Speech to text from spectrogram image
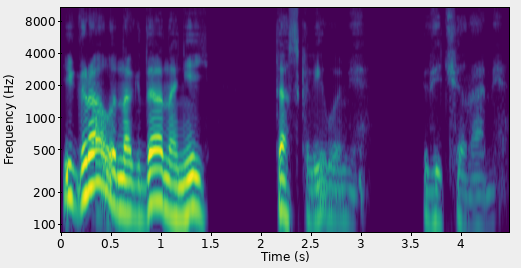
играл иногда на ней тоскливыми вечерами.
